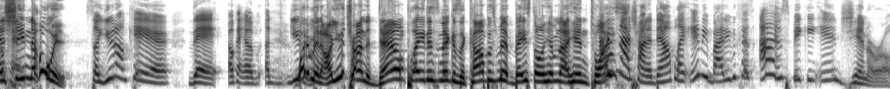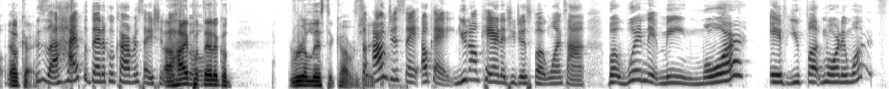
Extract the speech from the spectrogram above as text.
and Okay. she know it. So you don't care that okay? Uh, uh, you, Wait a minute, are you trying to downplay this nigga's accomplishment based on him not hitting twice? I'm not trying to downplay anybody because I am speaking in general. Okay. This is a hypothetical conversation. a Boo. hypothetical, realistic conversation. So. I'm just saying, okay, you don't care that you just fucked one time, but wouldn't it mean more if you fucked more than once?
